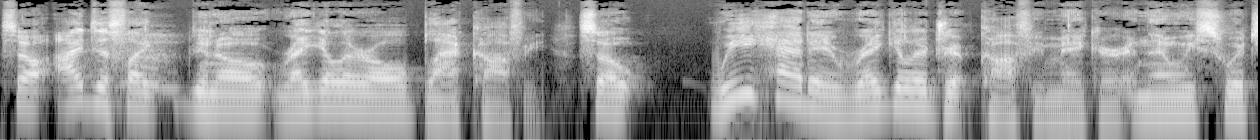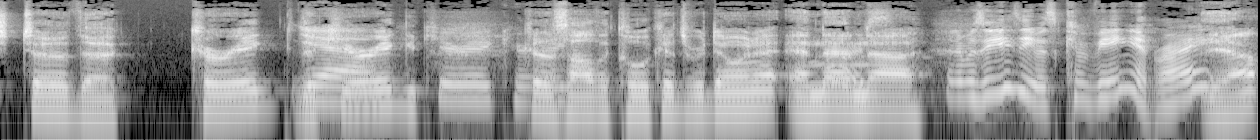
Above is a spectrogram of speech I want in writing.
so I just like, you know, regular old black coffee. So we had a regular drip coffee maker and then we switched to the Keurig, the Yeah, Keurig, because all the cool kids were doing it, and then uh, and it was easy. It was convenient, right? yeah,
